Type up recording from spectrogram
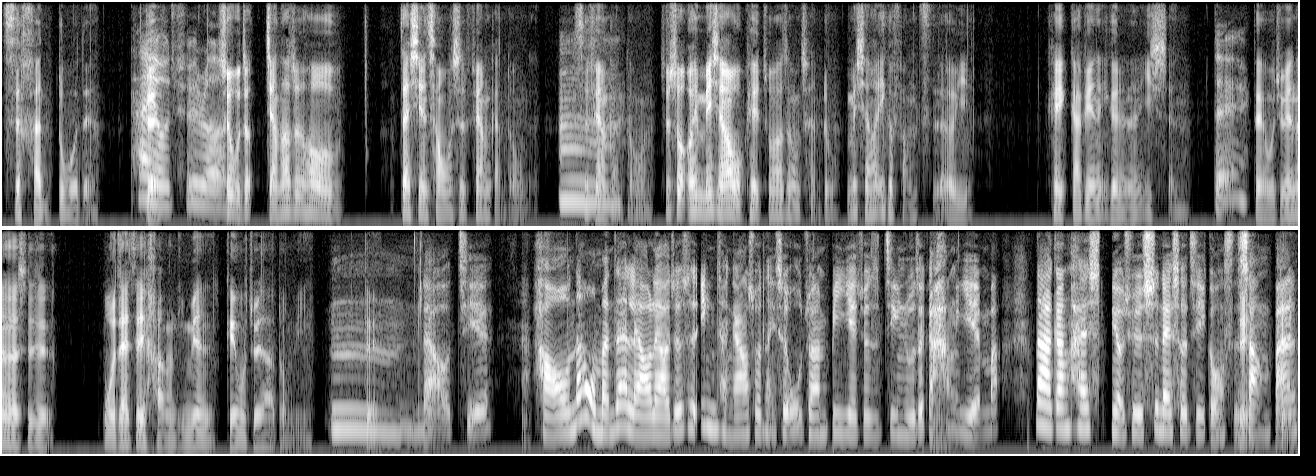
是很多的。太有趣了。所以我就讲到最后，在现场我是非常感动的。是非常感动啊！就说，哎、欸，没想到我可以做到这种程度，没想到一个房子而已，可以改变一个人的一生。对，对我觉得那个是我在这行里面给我最大的动力。嗯，对，了解。好，那我们再聊聊，就是应成刚刚说的，你是五专毕业，就是进入这个行业嘛？那刚开始你有去室内设计公司上班，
